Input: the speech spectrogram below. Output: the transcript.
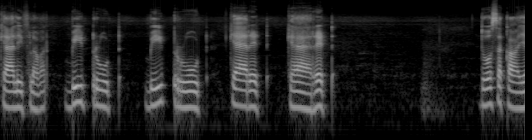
cauliflower beetroot beetroot carrot carrot. దోసకాయ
